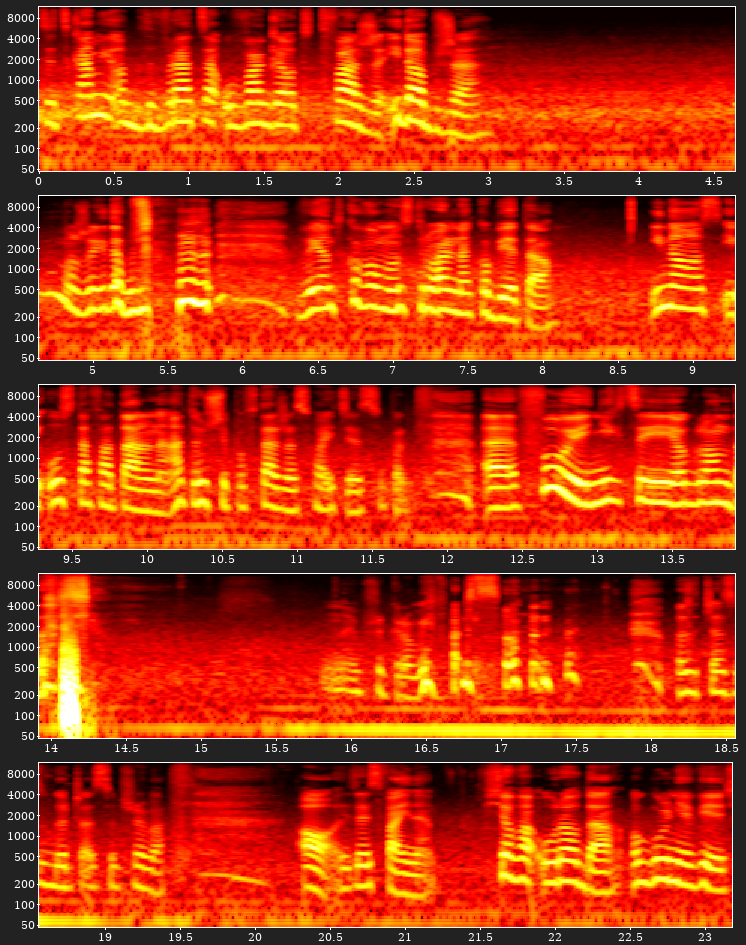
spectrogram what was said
Cyckami odwraca uwagę od twarzy. I dobrze. Może i dobrze. Wyjątkowo monstrualna kobieta. I nos, i usta fatalne. A to już się powtarza, słuchajcie, super. E, fuj, nie chcę jej oglądać. No i przykro mi bardzo. Od czasu do czasu trzeba. O, i to jest fajne. Wsiowa uroda, ogólnie wieś.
